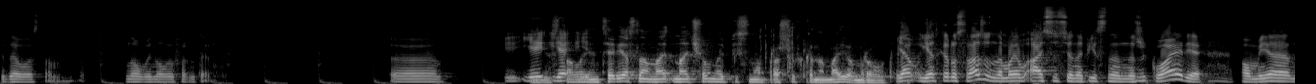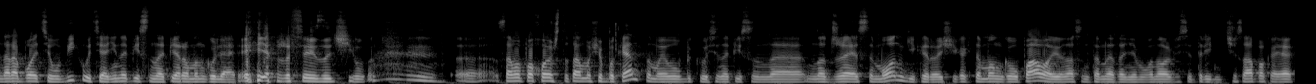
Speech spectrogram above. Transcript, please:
Когда у вас там новый-новый фронтенд. Э, Я, Мне я, стало я, интересно, на, на чем написана прошивка на моем роутере. Я, я скажу сразу, на моем Asus написано на jQuery, а у меня на работе Ubiquiti они написаны на первом ангуляре. я уже все изучил. Э, самое плохое, что там еще бэкэнд на моем Ubiquiti написан на Node.js и Mongo, короче, как-то Mongo упала, и у нас интернета не было на офисе три часа, пока я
